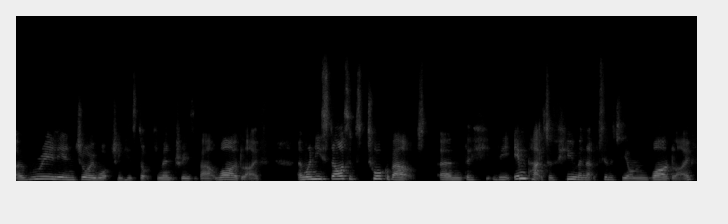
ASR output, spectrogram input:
uh, really enjoy watching his documentaries about wildlife. And when he started to talk about um, the, the impact of human activity on wildlife,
